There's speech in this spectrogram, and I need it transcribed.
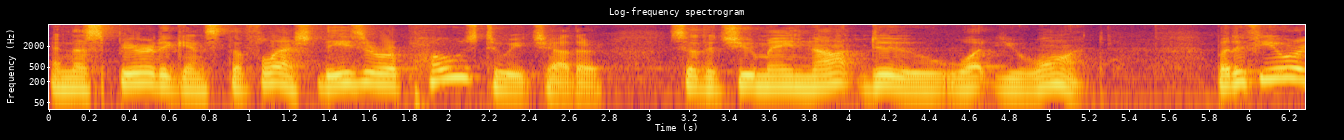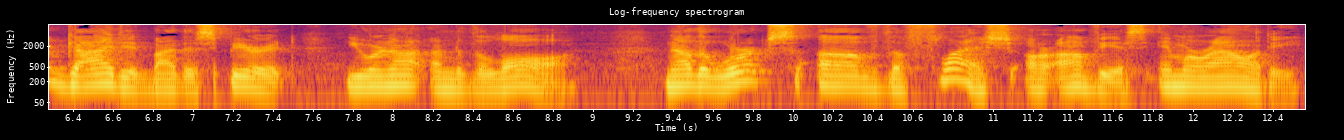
and the spirit against the flesh. These are opposed to each other, so that you may not do what you want. But if you are guided by the Spirit, you are not under the law. Now the works of the flesh are obvious immorality,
